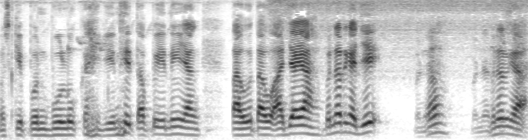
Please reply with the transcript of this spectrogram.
Meskipun buluk kayak gini tapi ini yang tahu-tahu aja ya. Bener gak, Ji? Bener. Hah? Bener, gak?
